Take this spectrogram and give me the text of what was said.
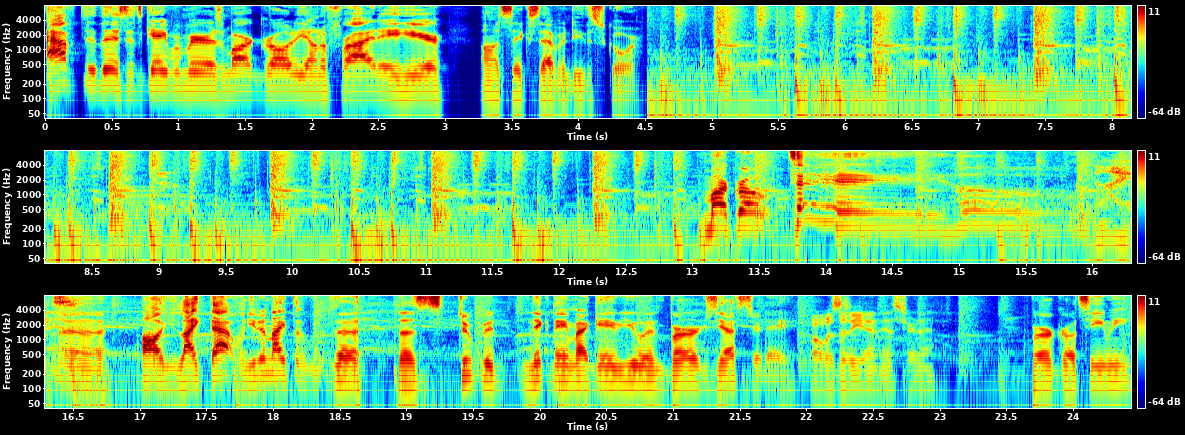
After this, it's Gabe Ramirez, Mark Grote on a Friday here on 670 The Score. Mark Grote. Nice. Uh, oh, you like that one? You didn't like the, the the stupid nickname I gave you in Bergs yesterday, What was it again yesterday? Berg Grotimi.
